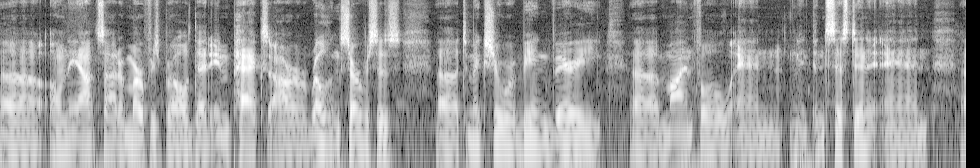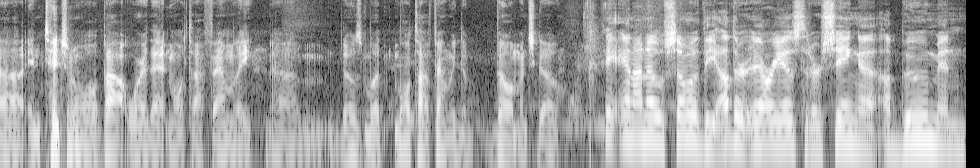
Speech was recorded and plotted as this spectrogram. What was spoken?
uh, on the outside of Murfreesboro that impacts our rolling services. to make sure we're being very mindful and, and, consistent and intentional about where that multifamily um, those multifamily developments go. Hey, and I know some of the other areas that are seeing a, a boom in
